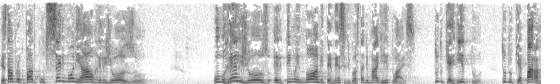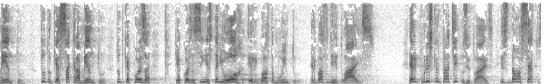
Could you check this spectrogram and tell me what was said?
Eles estavam preocupados com cerimonial religioso. O religioso, ele tem uma enorme tendência de gostar demais de rituais. Tudo que é rito, tudo que é paramento, tudo que é sacramento, tudo que é coisa, que é coisa assim exterior, ele gosta muito. Ele gosta de rituais. Ele, por isso que ele pratica os rituais. Isso dá um certo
